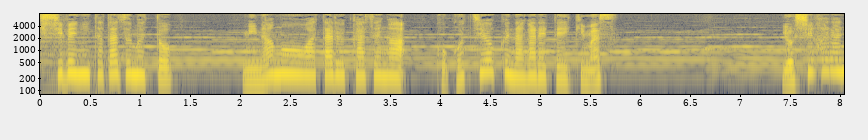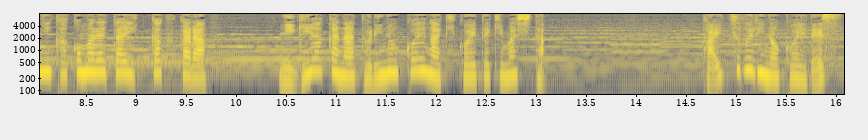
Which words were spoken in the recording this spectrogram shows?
岸辺に佇むと水面を渡る風が心地よく流れていきます。吉原に囲まれた一角から賑やかな鳥の声が聞こえてきました。カイツブリの声です。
